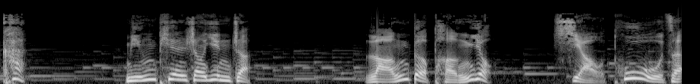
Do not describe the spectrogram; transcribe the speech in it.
看，名片上印着“狼的朋友，小兔子”，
